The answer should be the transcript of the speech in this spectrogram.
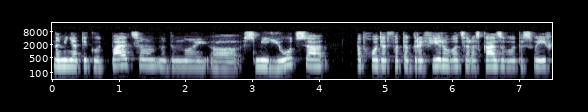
на меня тыкают пальцем, надо мной э, смеются, подходят фотографироваться, рассказывают о своих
